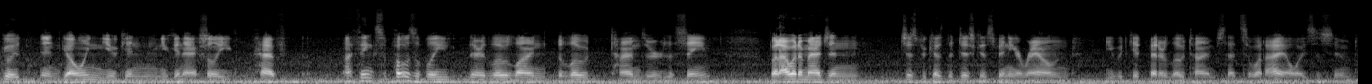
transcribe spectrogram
good and going, you can you can actually have. I think supposedly their load line the load times are the same, but I would imagine just because the disk is spinning around, you would get better load times. That's what I always assumed.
